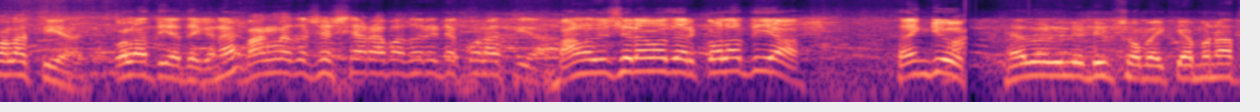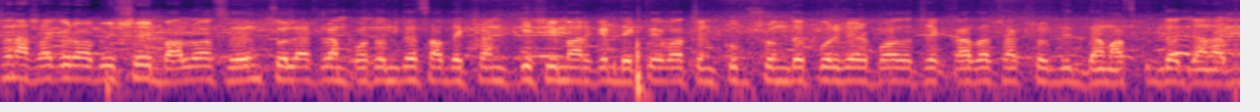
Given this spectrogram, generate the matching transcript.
কলাতিয়া। কলাতিয়া থেকে না? বাংলাদেশের সেরা বাজার এটা কলাতিয়া। বাংলাদেশের বাজার Kalatia. Thank you hello relative সবাই কেমন আছেন? আশা করি অবশ্যই ভালো আছেন। চলে আসলাম পছন্দ সাদেক খান কৃষি মার্কেট দেখতে পাচ্ছেন। খুব সুন্দর পরিসরে পাওয়া যাচ্ছে কাঁচা শাকসবজির দাম। আজকে তো জানাব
